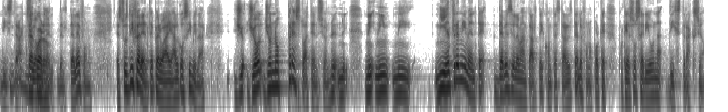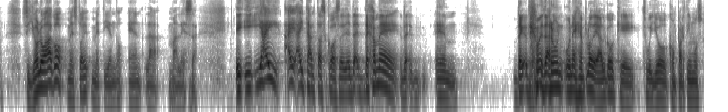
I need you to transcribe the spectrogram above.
distracción del, teléfono. Esto es diferente, pero hay algo similar. Yo, yo, yo no presto atención, ni, ni, ni, ni ni entre mi mente debes de levantarte y contestar el teléfono. ¿Por qué? Porque eso sería una distracción. Si yo lo hago, me estoy metiendo en la maleza. Y, hay, hay, tantas cosas. Déjame, em, déjame dar un, ejemplo de algo que tú y yo compartimos.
